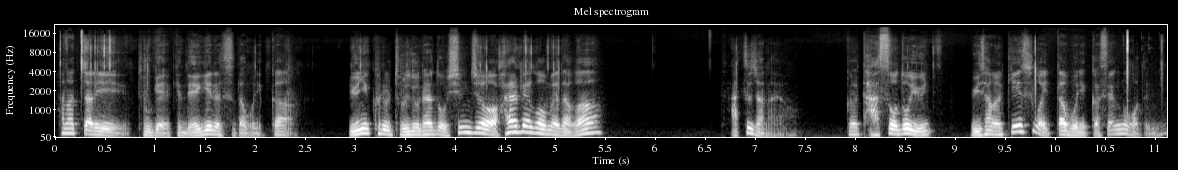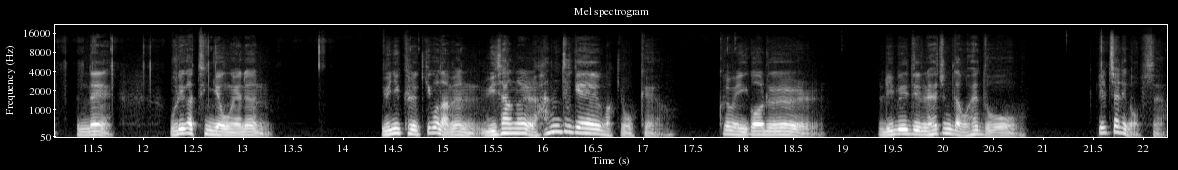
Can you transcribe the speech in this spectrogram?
하나짜리 두개 이렇게 네 개를 쓰다 보니까 유니크를 둘둘 해도 심지어 할배검에다가 다 쓰잖아요. 그걸 다 써도 유- 위상을 낄 수가 있다 보니까 센 거거든요. 근데 우리 같은 경우에는 유니크를 끼고 나면 위상을 한두 개밖에 못 껴요. 그러면 이거를 리빌드를 해준다고 해도 낄 자리가 없어요.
